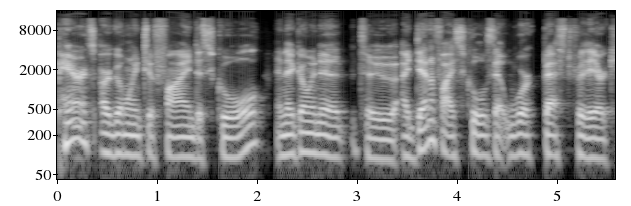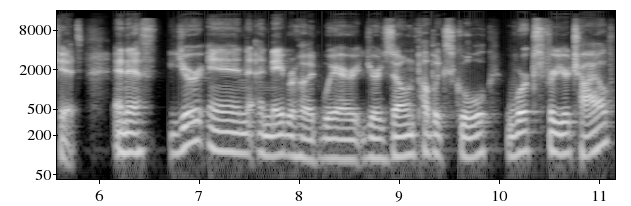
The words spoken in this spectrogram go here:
parents are going to find a school and they're going to to identify schools that work best for their kids. And if you're in a neighborhood where your zone public school works for your child,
